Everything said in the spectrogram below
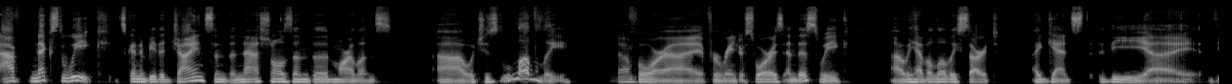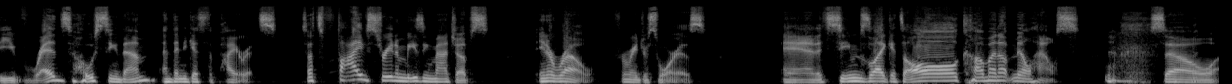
after, next week, it's going to be the Giants and the Nationals and the Marlins, uh, which is lovely yeah. for uh, for Ranger Suarez. And this week, uh, we have a lovely start against the uh, the Reds, hosting them, and then he gets the Pirates. So that's five straight amazing matchups in a row for Ranger Suarez, and it seems like it's all coming up Milhouse. so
